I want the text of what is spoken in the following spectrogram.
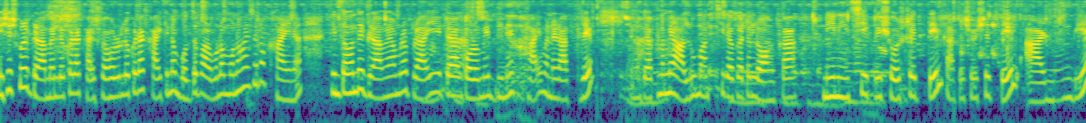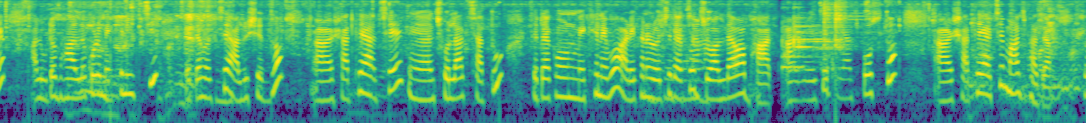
বিশেষ করে গ্রামের লোকেরা খায়, শহরের লোকেরা খায় কিনা বলতে পারব না, মনে হয় যেন খায় না। কিন্তু আমাদের গ্রামে আমরা প্রায় এটা গরমের দিনে খাই মানে রাত্রে। তো এখন আমি আলু মাখছি, দেখো একটা লঙ্কা নিয়ে নিচ্ছি একটু সর্ষের তেল, কাঁচা সর্ষের তেল, আর নুন দিয়ে আলুটা ভালো করে মেখে নিচ্ছি। এটা হচ্ছে আলু সেদ্ধ। আর সাথে আছে ছোলার ছাতু সেটা এখন মেখে নেব। আর এখানে রয়েছে দেখো জল দেওয়া ভাত আর রয়েছে পেঁয়াজ পোস্ত আর সাথে আছে মাছ ভাজা। তো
